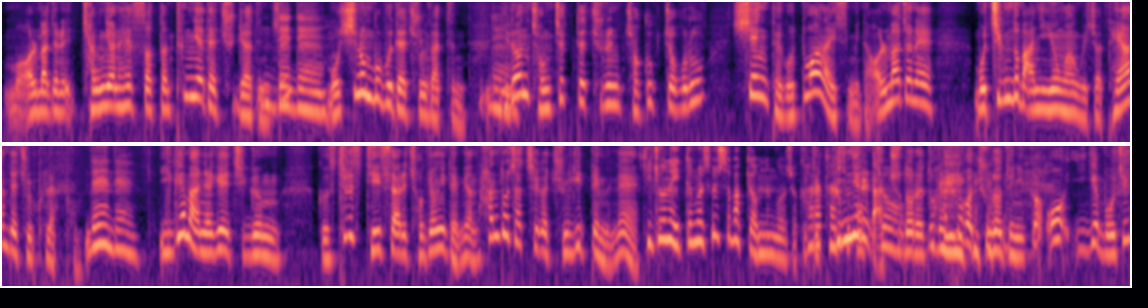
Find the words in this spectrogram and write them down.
뭐 얼마 전에 작년에 했었던 특례 대출이라든지 네네. 뭐 신혼부부 대출 같은 네. 이런 정책 대출은 적극적으로 시행되고 또 하나 있습니다. 얼마 전에 뭐 지금도 많이 이용하고 있죠. 대한대출 플랫폼. 네, 네. 이게 만약에 지금 그 스트레스 DSR이 적용이 되면 한도 자체가 줄기 때문에 기존에 있던 걸 쓸 수밖에 없는 거죠. 갈아탈 금리를. 낮추더라도 네. 한도가 줄어드니까 어 이게 뭐지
